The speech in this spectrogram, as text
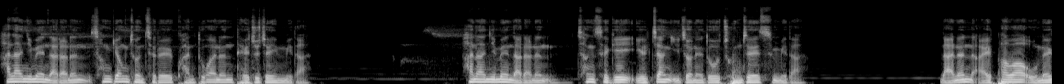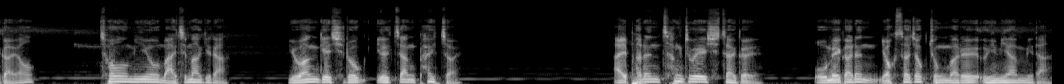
하나님의 나라는 성경 전체를 관통하는 대주제입니다. 하나님의 나라는 창세기 1장 이전에도 존재했습니다. 나는 알파와 오메가요. 처음이요 마지막이라. 요한계시록 1장 8절. 알파는 창조의 시작을, 오메가는 역사적 종말을 의미합니다.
